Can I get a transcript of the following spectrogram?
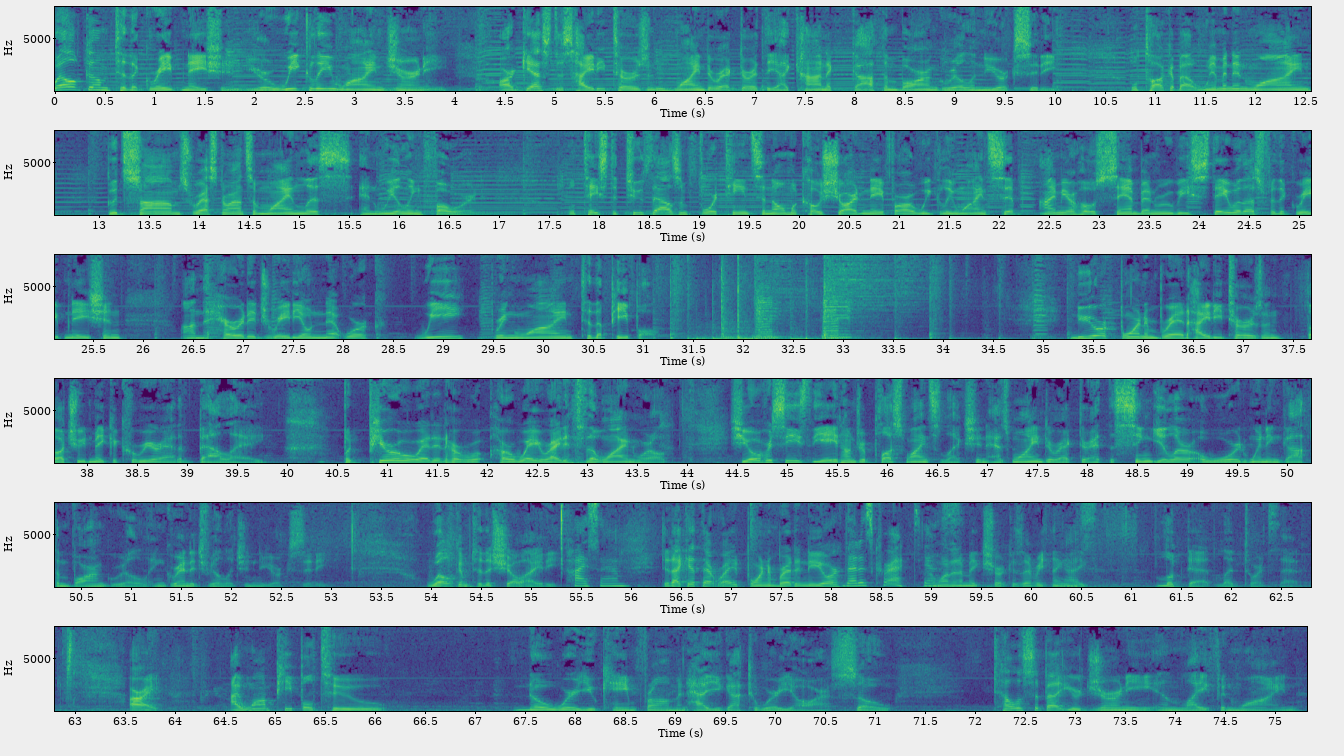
Welcome to the Grape Nation, your weekly wine journey. Our guest is Heidi Turzyn, wine director at the iconic Gotham Bar and Grill in New York City. We'll talk about women in wine, good soms, restaurants and wine lists, and wheeling forward. We'll taste the 2014 Sonoma Coast Chardonnay for our weekly wine sip. I'm your host, Sam Benrubi. Stay with us for the Grape Nation on the Heritage Radio Network. We bring wine to the people. New York born and bred Heidi Turzyn thought she'd make a career out of ballet, but pirouetted her, her way right into the wine world. She oversees the 800 plus wine selection as wine director at the singular award winning Gotham Bar and Grill in Greenwich Village in New York City. Welcome to the show, Heidi. Hi, Sam. Did I get that right? Born and bred in New York? That is correct. Yes. I wanted to make sure because everything Yes. I looked at led towards that. All right. I want people to know where you came from and how you got to where you are. So tell us about your journey in life and wine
